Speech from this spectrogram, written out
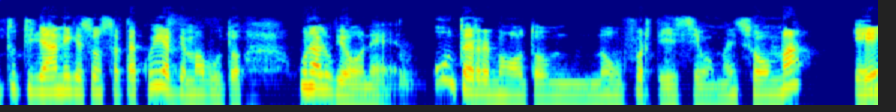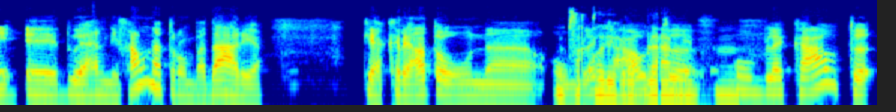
tutti gli anni che sono stata qui abbiamo avuto un'alluvione, un terremoto non fortissimo, ma insomma, e mm. eh, due anni fa una tromba d'aria che ha creato un, un, un, blackout, mm. un, blackout,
